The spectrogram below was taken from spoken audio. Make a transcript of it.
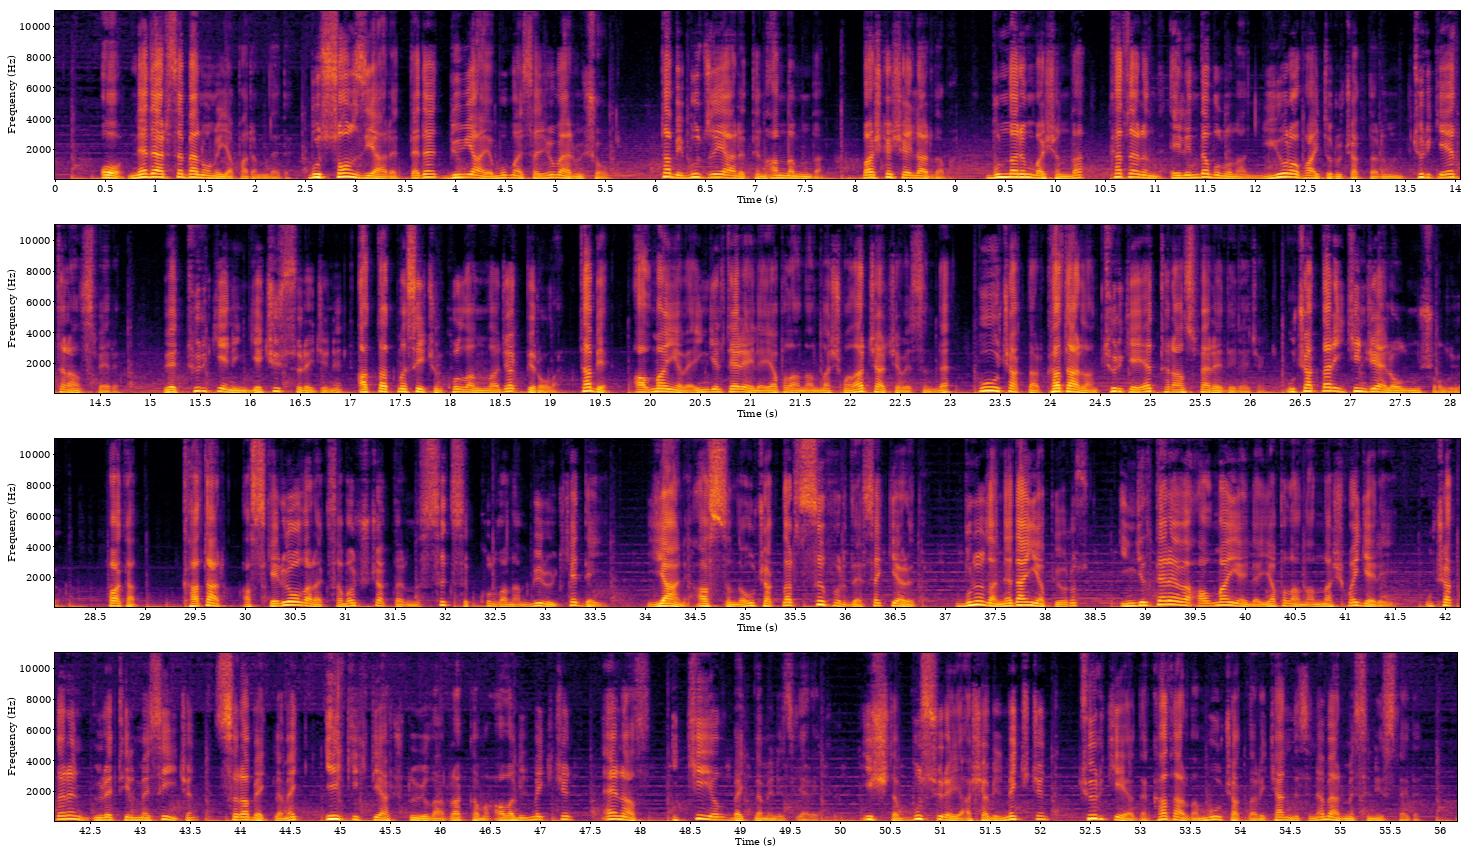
O ne derse ben onu yaparım dedi. Bu son ziyarette de dünyaya bu mesajı vermiş oldu. Tabi bu ziyaretin anlamında başka şeyler de var. Bunların başında Katar'ın elinde bulunan Eurofighter uçaklarının Türkiye'ye transferi ve Türkiye'nin geçiş sürecini atlatması için kullanılacak bir olay. Tabi Almanya ve İngiltere ile yapılan anlaşmalar çerçevesinde bu uçaklar Katar'dan Türkiye'ye transfer edilecek. Uçaklar ikinci el olmuş oluyor. Fakat Katar askeri olarak savaş uçaklarını sık sık kullanan bir ülke değil. Yani aslında uçaklar sıfır desek yeridir. Bunu da neden yapıyoruz? İngiltere ve Almanya ile yapılan anlaşma gereği uçakların üretilmesi için sıra beklemek, ilk ihtiyaç duyulan rakamı alabilmek için en az 2 yıl beklemeniz gerekiyor. İşte bu süreyi aşabilmek için Türkiye'de Katar'dan bu uçakları kendisine vermesini istedi.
